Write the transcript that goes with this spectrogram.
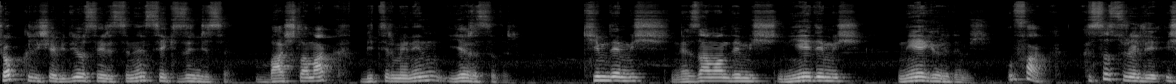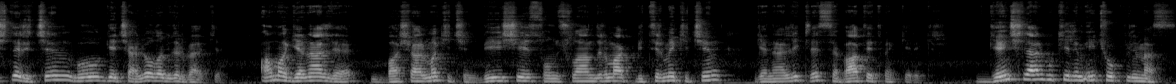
Çok klişe video serisinin 8.si. Başlamak bitirmenin yarısıdır. Kim demiş, ne zaman demiş, niye demiş, neye göre demiş. Ufak, kısa süreli işler için bu geçerli olabilir belki. Ama genelde başarmak için, bir işi sonuçlandırmak, bitirmek için genellikle sebat etmek gerekir. Gençler bu kelimeyi çok bilmez.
